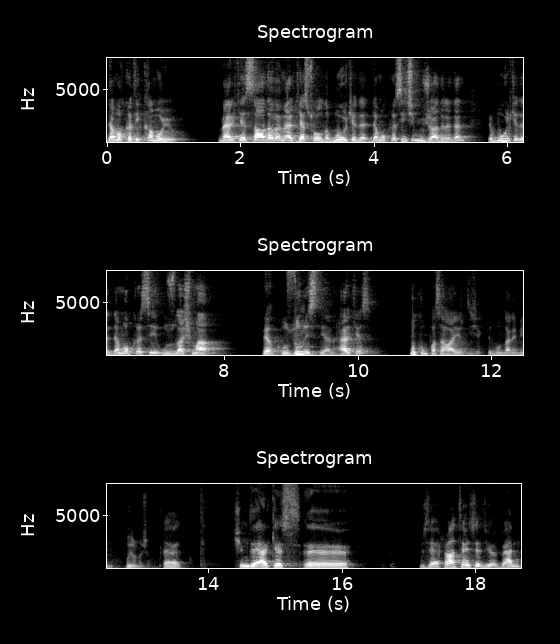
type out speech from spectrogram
demokratik kamuoyu, merkez sağda ve merkez solda bu ülkede demokrasi için mücadele eden ve bu ülkede demokrasi, uzlaşma ve huzur isteyen herkes bu kumpasa hayır diyecektir. Bundan eminim. Buyurun hocam. Evet. Şimdi herkes e, Zehra teyze diyor ben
